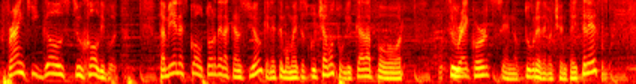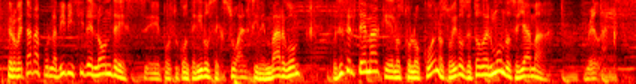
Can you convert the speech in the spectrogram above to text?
Frankie Goes to Hollywood. También es coautor de la canción que en este momento escuchamos, publicada por Records en octubre del 83, pero vetada por la BBC de Londres eh, por su contenido sexual. Sin embargo, pues es el tema que los colocó en los oídos de todo el mundo. Se llama Relax.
